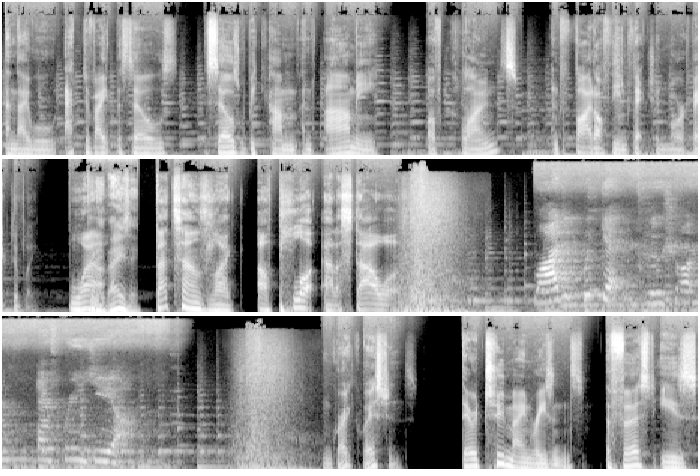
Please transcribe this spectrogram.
And they will activate the cells. The cells will become an army of clones and fight off the infection more effectively. Pretty Wow. amazing. That sounds like a plot out of Star Wars. Why did we get flu shot every year? Great questions. There are two main reasons. The first is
